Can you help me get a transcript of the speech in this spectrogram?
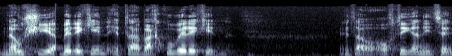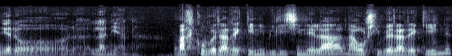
nausia berekin eta barku berekin. Eta hortik nintzen gero lanian. Barku berarekin ibili zinela, nausi berarekin,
